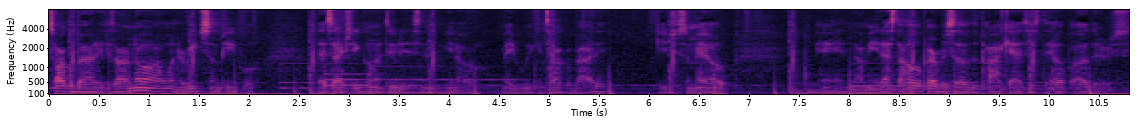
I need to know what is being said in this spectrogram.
talk about it because I know I want to reach some people that's actually going through this, and you know, maybe we can talk about it, get you some help that's the whole purpose of the podcast is to help others,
